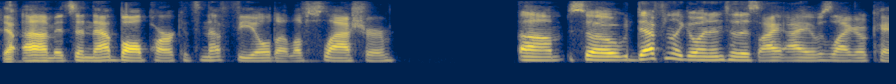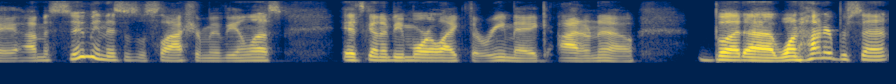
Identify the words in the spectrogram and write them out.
Yeah. Um, it's in that ballpark. It's in that field. I love slasher. Um, so definitely going into this, I, I was like, okay, I'm assuming this is a slasher movie, unless it's going to be more like the remake. I don't know. But uh, 100%,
